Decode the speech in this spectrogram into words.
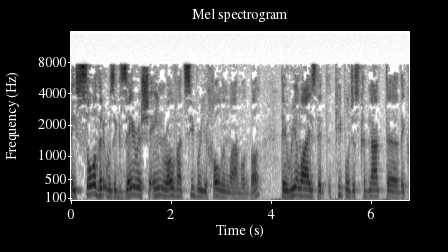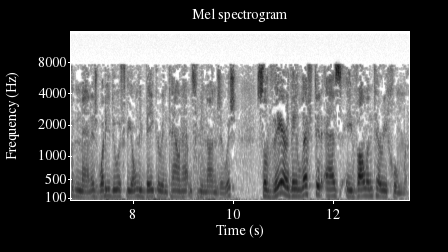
they saw that it was a she'ein rov hatzibur yecholin lamod ba, they realized that people just could not, uh, they couldn't manage. What do you do if the only baker in town happens to be non-Jewish? So there, they left it as a voluntary chumrah.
